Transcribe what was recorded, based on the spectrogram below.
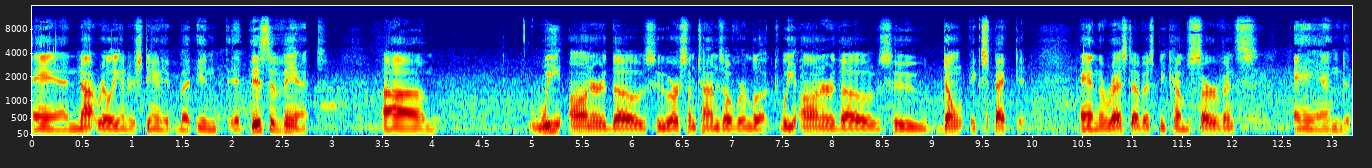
and not really understand it. But in at this event, um, we honor those who are sometimes overlooked. We honor those who don't expect it, and the rest of us become servants. And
